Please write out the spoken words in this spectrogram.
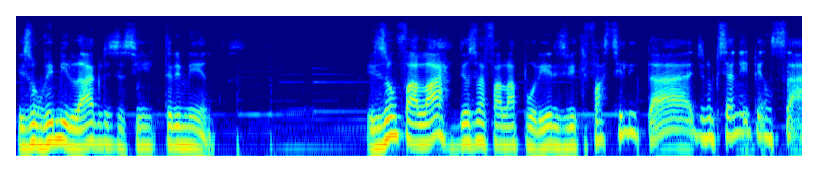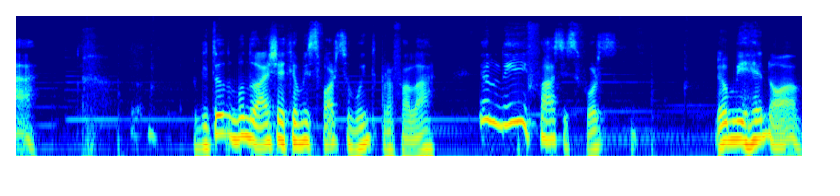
eles vão ver milagres assim tremendos. Eles vão falar, Deus vai falar por eles, ver que facilidade, não precisa nem pensar. Porque todo mundo acha que eu me esforço muito para falar. Eu nem faço esforço. Eu me renovo,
